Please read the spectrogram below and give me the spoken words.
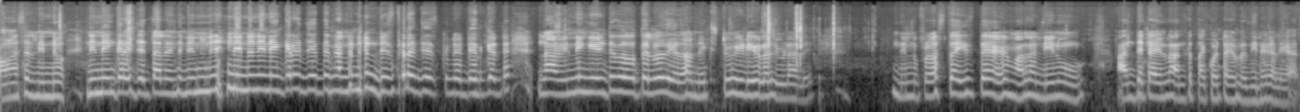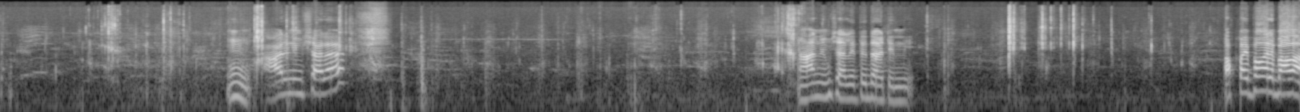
అవును అసలు నిన్ను నిన్ను ఎంకరేజ్ చేస్తానండి నిన్ను నిన్ను నేను ఎంకరేజ్ చేస్తే నన్ను నేను డిస్కరేజ్ చేసుకున్నట్టు ఎందుకంటే నా విన్నింగ్ ఏంటిదో తెలియదు కదా నెక్స్ట్ వీడియోలో చూడాలి. నిన్ను ప్రోత్సహిస్తే మళ్ళీ నేను అంతే టైంలో అంత తక్కువ టైంలో తినగలగాలి. ఆరు నిమిషాల ఆరు నిమిషాలు అయితే దాటింది. పప్పు అయిపోవాలి బావా.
